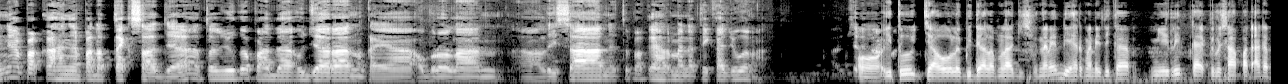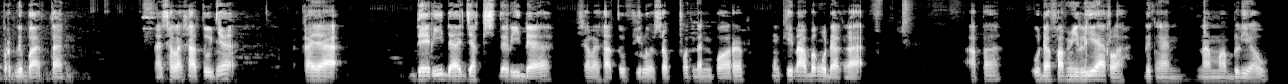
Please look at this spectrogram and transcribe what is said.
ini apakah hanya pada teks saja atau juga pada ujaran kayak obrolan eh, lisan itu pakai hermeneutika juga nggak? Oh, itu jauh lebih dalam lagi. Sebenarnya di hermeneutika mirip kayak filsafat, ada perdebatan. Nah, salah satunya kayak Derrida, Jacques Derrida, salah satu filosof kontemporer. Mungkin abang udah nggak apa, udah familiar lah dengan nama beliau.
